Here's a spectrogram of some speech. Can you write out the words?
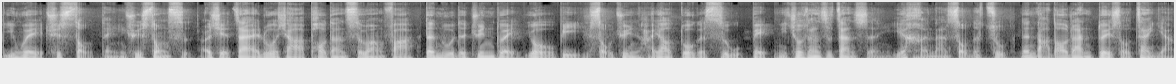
因为去守等于去送死，而且在落下炮弹四万发，登陆的军队又比守军还要多个四五倍。你就算是战神，也很难守得住。能打到让对手赞扬，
